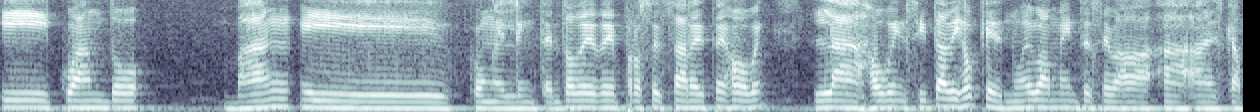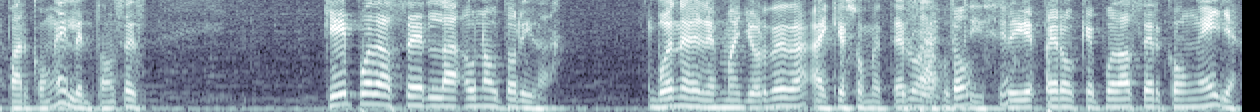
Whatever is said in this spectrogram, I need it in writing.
y cuando van y con el intento de, de procesar a este joven, la jovencita dijo que nuevamente se va a, a escapar con él. Entonces, ¿qué puede hacer la, una autoridad? Bueno, él es mayor de edad, hay que someterlo a la justicia. sí, pero ¿qué puede hacer con ella?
